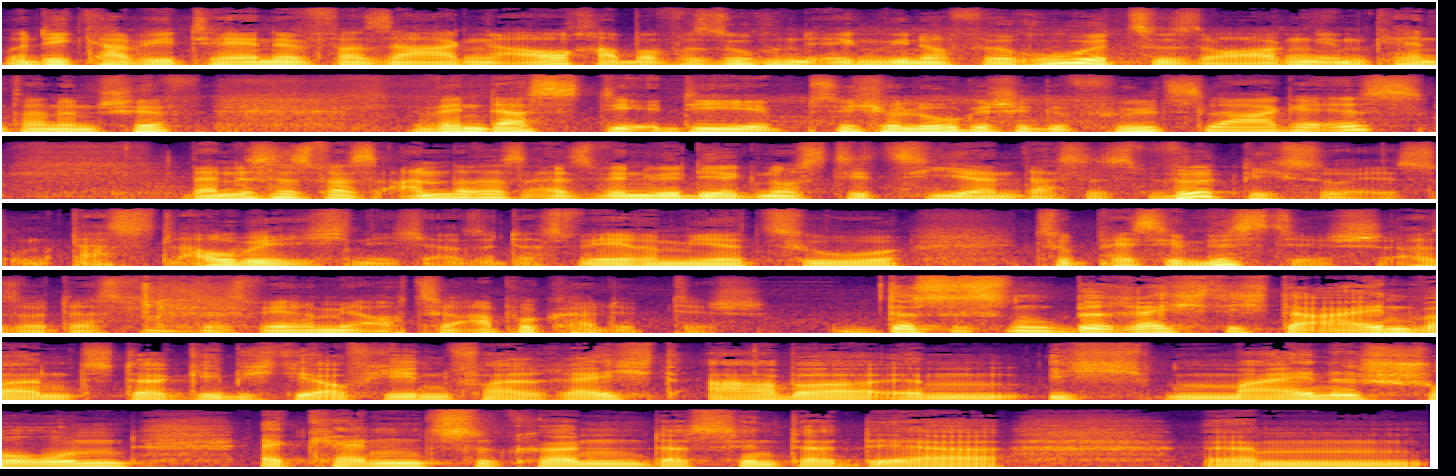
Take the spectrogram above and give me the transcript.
und die Kapitäne versagen auch, aber versuchen irgendwie noch für Ruhe zu sorgen im kenternen Schiff. Wenn das die, die psychologische Gefühlslage ist, dann ist es was anderes, als wenn wir diagnostizieren, dass es wirklich so ist. Und das glaube ich nicht. Also das wäre mir zu, zu pessimistisch. Also das, das wäre mir auch zu apokalyptisch. Das ist ein berechtigter Einwand. Da gebe ich dir auf jeden Fall recht. Aber ähm, ich meine schon erkennen zu können, dass hinter der ähm,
